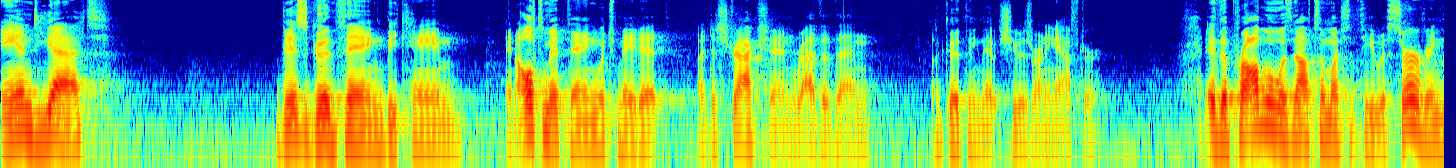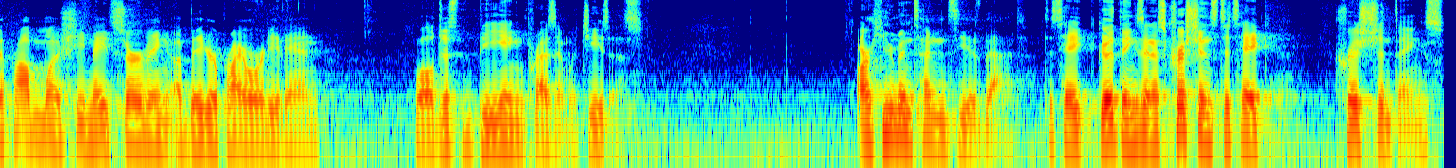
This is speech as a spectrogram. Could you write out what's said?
And yet, this good thing became an ultimate thing, which made it a distraction rather than a good thing that she was running after. The problem was not so much that he was serving, the problem was she made serving a bigger priority than, well, just being present with Jesus. Our human tendency is that to take good things, and as Christians, to take Christian things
